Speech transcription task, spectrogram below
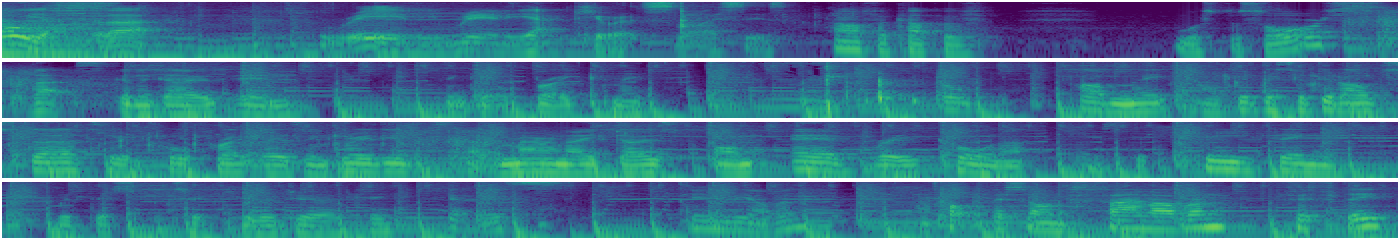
Oh yeah, look at that. Really, really accurate slices. Half a cup of Worcester sauce. That's gonna go in. I think it'll break me. Pardon me. I'll give this a good old stir to incorporate those ingredients. That the marinade goes on every corner. It's the key thing with this particular jerky. Get this in the oven. Pop this on fan oven, 50.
